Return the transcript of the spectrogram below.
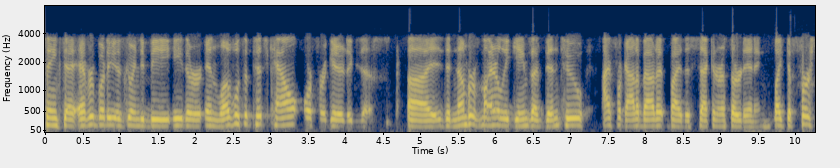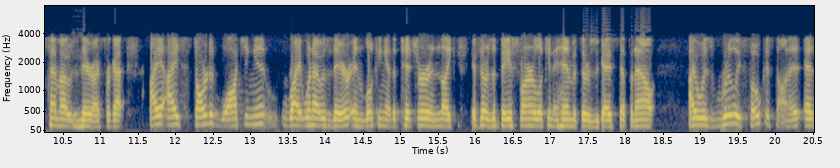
think that everybody is going to be either in love with the pitch count or forget it exists uh, the number of minor league games I've been to, I forgot about it by the second or third inning. Like the first time I was mm-hmm. there, I forgot. I, I started watching it right when I was there and looking at the pitcher and like if there was a base runner looking at him, if there was a guy stepping out. I was really focused on it as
